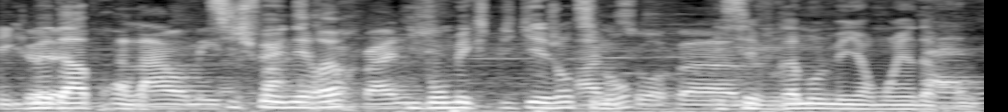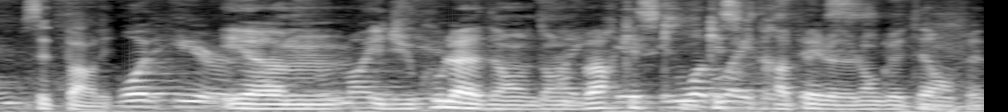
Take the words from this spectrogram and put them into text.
Ils m'aident à apprendre. Si je fais une erreur, ils vont m'expliquer gentiment. Et c'est um, vraiment le meilleur moyen d'apprendre, c'est de parler. Et, euh, et, du coup, là, dans, dans le bar, qu'est-ce qui, qui, te rappelle l'Angleterre en fait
